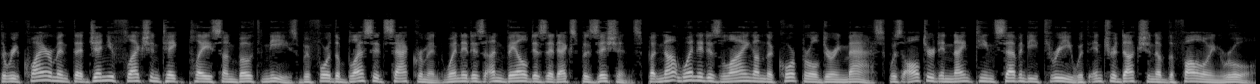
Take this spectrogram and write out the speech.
The requirement that genuflection take place on both knees before the Blessed Sacrament when it is unveiled as at expositions but not when it is lying on the corporal during Mass was altered in 1973 with introduction of the following rule.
